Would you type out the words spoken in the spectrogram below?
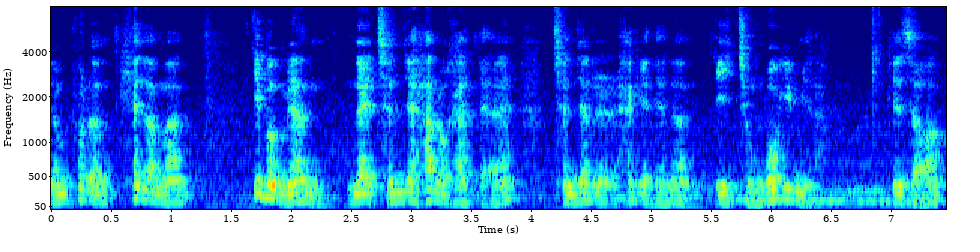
연풀은 캐자만 입으면 내 천재 하러 갈 때 천재를 하게 되는 이 정복입니다. 그래서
